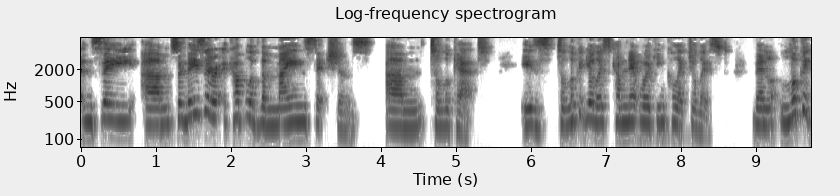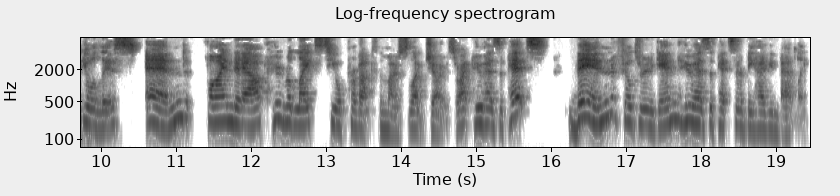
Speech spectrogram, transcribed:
and see. Um, so these are a couple of the main sections, um, to look at is to look at your list, come networking, collect your list, then look at your list and find out who relates to your product the most, like Joe's, right? Who has the pets? Then filter it again. Who has the pets that are behaving badly?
